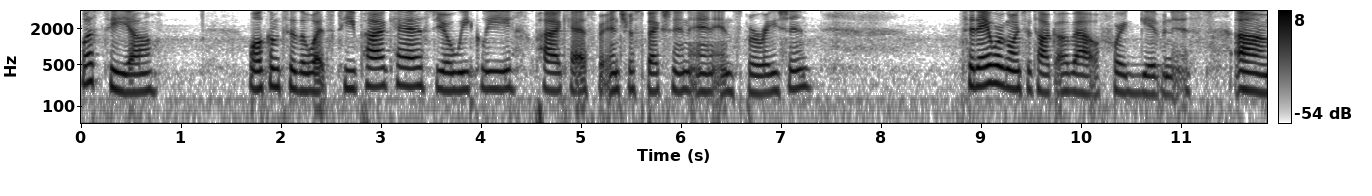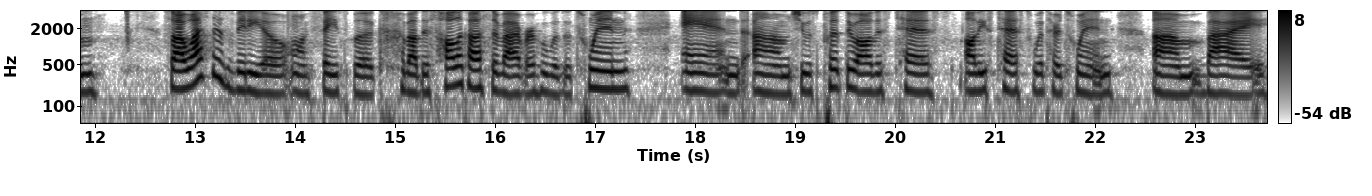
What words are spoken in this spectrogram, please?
What's tea, y'all? Welcome to the What's Tea podcast, your weekly podcast for introspection and inspiration. Today, we're going to talk about forgiveness. Um, so, I watched this video on Facebook about this Holocaust survivor who was a twin, and um, she was put through all this tests, all these tests with her twin um, by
